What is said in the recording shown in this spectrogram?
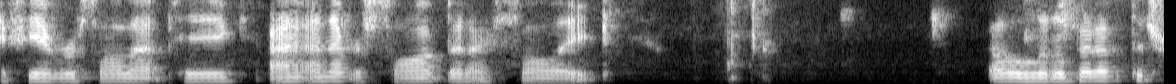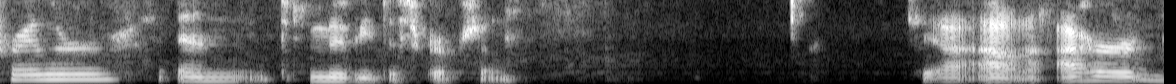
If you ever saw that Pig, I, I never saw it, but I saw like a little bit of the trailer and movie description. So yeah, I don't know. I heard hmm.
